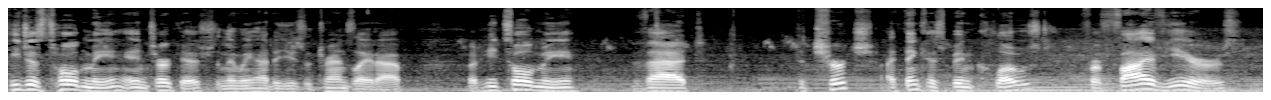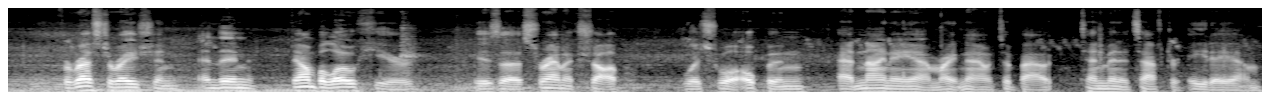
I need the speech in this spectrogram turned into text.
he just told me in Turkish, and then we had to use the translate app, but he told me that the church, I think, has been closed for five years for restoration. And then down below here is a ceramic shop, which will open at 9 a.m. Right now, it's about 10 minutes after 8 a.m.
